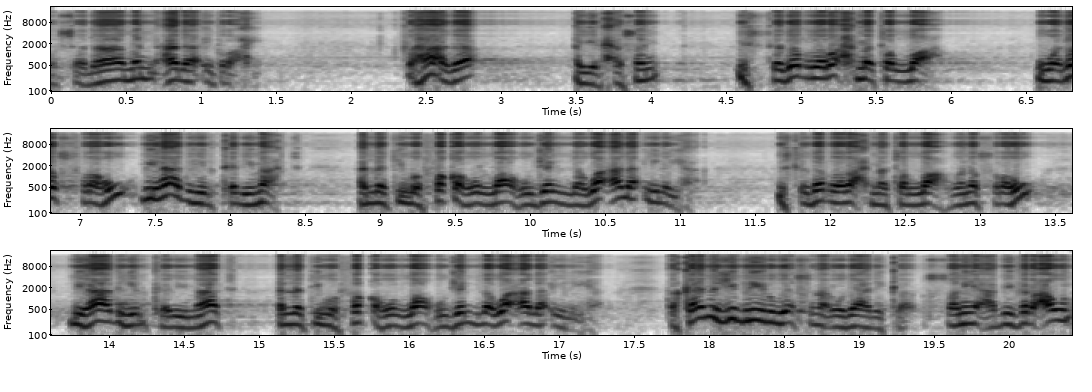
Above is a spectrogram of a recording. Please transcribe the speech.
وسلاما على إبراهيم. فهذا أي الحسن استدر رحمة الله ونصره بهذه الكلمات التي وفقه الله جل وعلا إليها. استدر رحمة الله ونصره بهذه الكلمات التي وفقه الله جل وعلا إليها. فكان جبريل يصنع ذلك الصنيع بفرعون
